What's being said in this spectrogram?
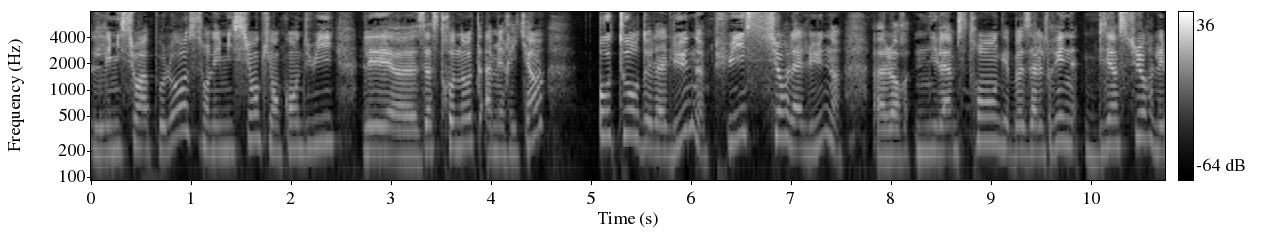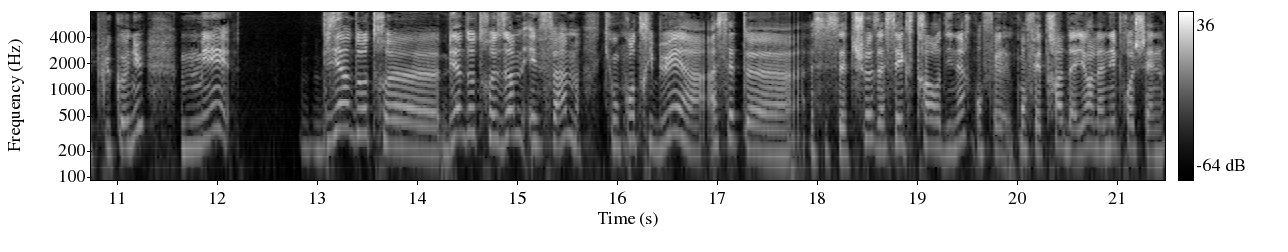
les missions Apollo sont les missions qui ont conduit les astronautes américains autour de la Lune, puis sur la Lune. Alors Neil Armstrong et Buzz Aldrin, bien sûr, les plus connus, mais bien d'autres euh, bien d'autres hommes et femmes qui ont contribué à, cette euh, à cette chose assez extraordinaire qu'on fait qu'on fêtera d'ailleurs l'année prochaine.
